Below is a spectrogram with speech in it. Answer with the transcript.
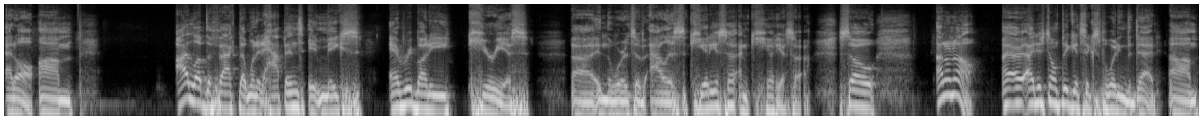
at all. Um, i love the fact that when it happens it makes everybody curious uh, in the words of Alice, curiouser and curiouser. So I don't know. I, I just don't think it's exploiting the dead. Um,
